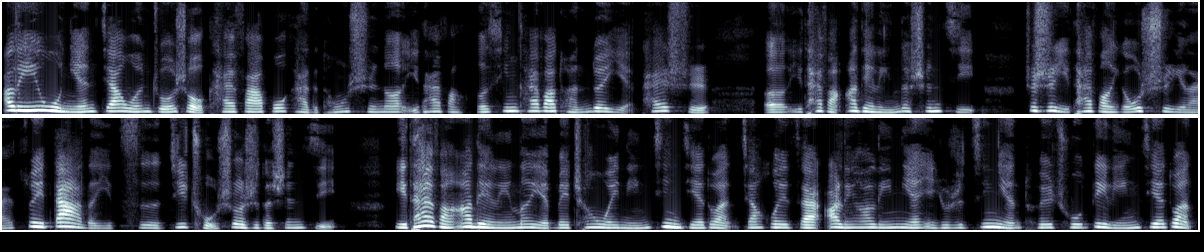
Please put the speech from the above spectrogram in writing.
二零一五年，嘉文着手开发波卡的同时呢，以太坊核心开发团队也开始呃以太坊二点零的升级。这是以太坊有史以来最大的一次基础设施的升级。以太坊二点零呢，也被称为宁静阶段，将会在二零二零年，也就是今年推出第零阶段，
